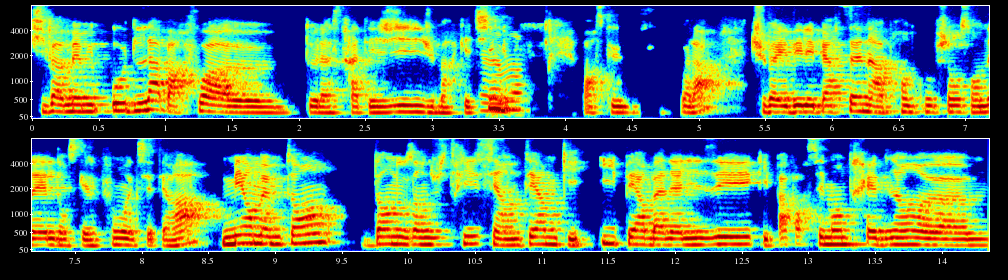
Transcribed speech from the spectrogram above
qui va même au-delà parfois euh, de la stratégie, du marketing, parce que voilà, tu vas aider les personnes à prendre confiance en elles, dans ce qu'elles font, etc. Mais en même temps, dans nos industries, c'est un terme qui est hyper banalisé, qui est pas forcément très bien, euh,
